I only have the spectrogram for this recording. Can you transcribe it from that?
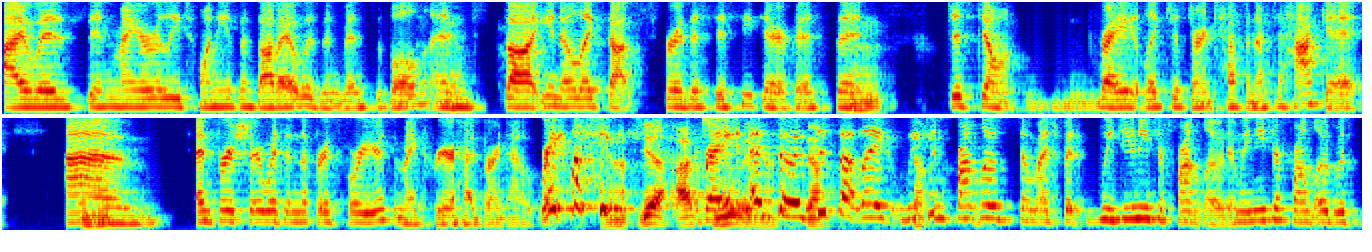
i was in my early 20s and thought i was invincible and yeah. thought you know like that's for the sissy therapists that mm. just don't right like just aren't tough enough to hack it mm-hmm. And for sure within the first four years of my career had burnout right like yeah, yeah absolutely right and so it's yeah. just that like we yeah. can front load so much but we do need to front load and we need to front load with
